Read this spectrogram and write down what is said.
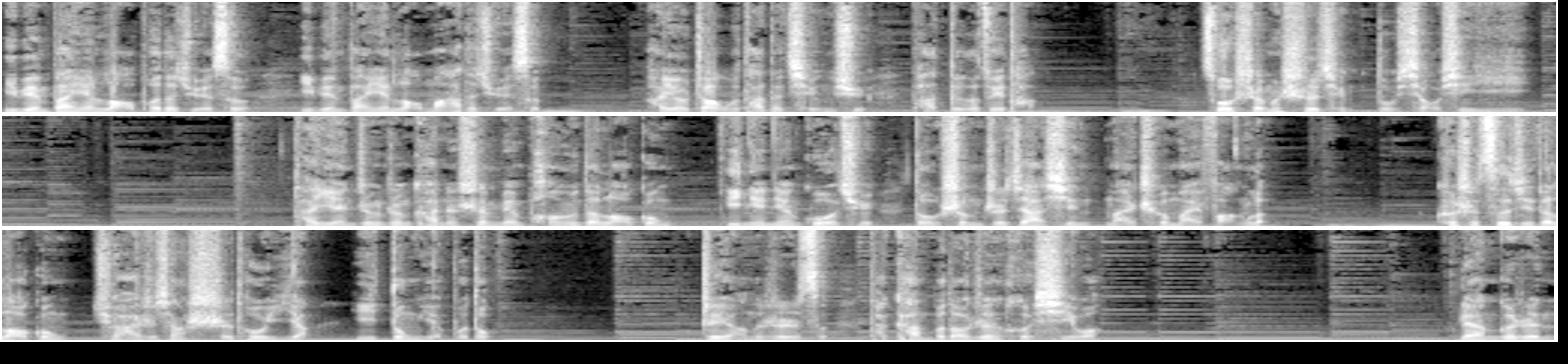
一边扮演老婆的角色，一边扮演老妈的角色，还要照顾他的情绪，怕得罪他，做什么事情都小心翼翼。他眼睁睁看着身边朋友的老公一年年过去都升职加薪、买车买房了，可是自己的老公却还是像石头一样一动也不动。这样的日子，他看不到任何希望。两个人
